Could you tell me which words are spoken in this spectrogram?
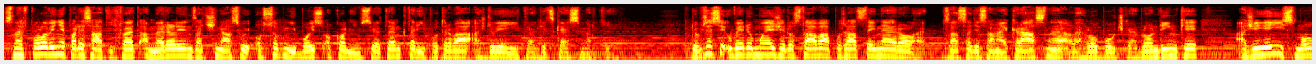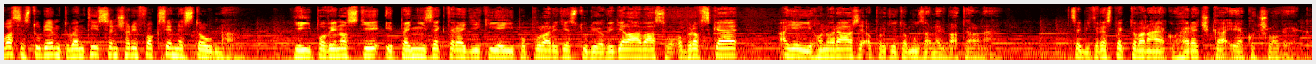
Jsme v polovině 50. let a Marilyn začíná svůj osobní boj s okolním světem, který potrvá až do její tragické smrti. Dobře si uvědomuje, že dostává pořád stejné role, v zásadě samé krásné, ale hloupoučké blondýnky a že její smlouva se studiem 20th Century Fox je nestoudná. Její povinnosti i peníze, které díky její popularitě studio vydělává, jsou obrovské a její honoráře oproti tomu zanedbatelné. Chce být respektovaná jako herečka i jako člověk.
